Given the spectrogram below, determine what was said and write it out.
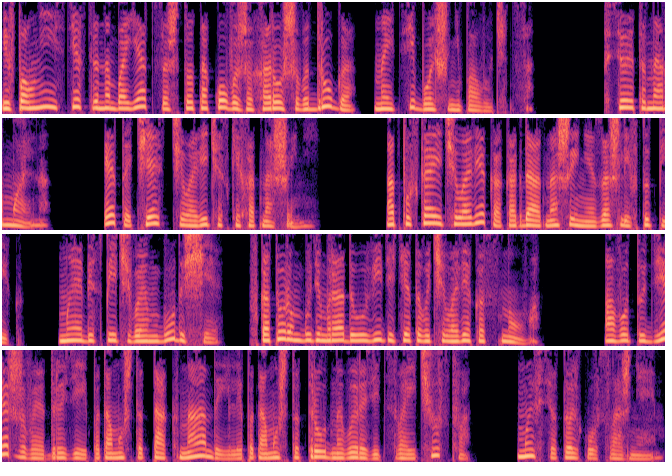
И вполне естественно бояться, что такого же хорошего друга найти больше не получится. Все это нормально. Это часть человеческих отношений. Отпуская человека, когда отношения зашли в тупик, мы обеспечиваем будущее, в котором будем рады увидеть этого человека снова. А вот удерживая друзей, потому что так надо или потому что трудно выразить свои чувства, мы все только усложняем.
